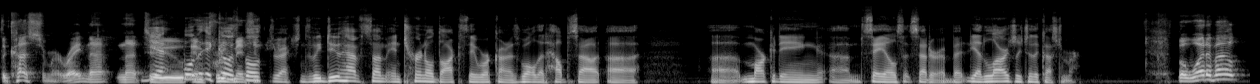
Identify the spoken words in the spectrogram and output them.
the customer, right? Not not to yeah, well, it goes both directions. We do have some internal docs they work on as well that helps out uh, uh, marketing, um, sales, etc. But yeah, largely to the customer. But what about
